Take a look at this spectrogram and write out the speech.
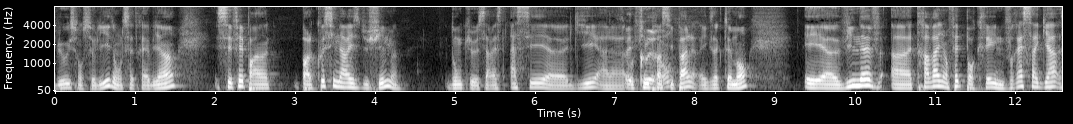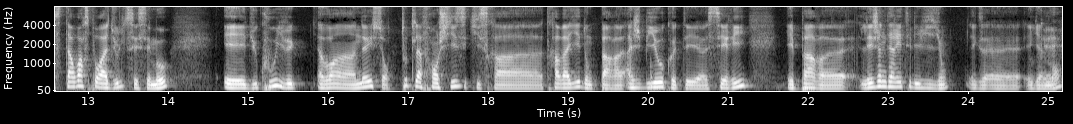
HBO ils sont solides, on le sait très bien. C'est fait par un par le co-scénariste du film, donc euh, ça reste assez euh, lié à la- au film cohérent. principal, exactement. Et euh, Villeneuve euh, travaille en fait pour créer une vraie saga Star Wars pour adultes, c'est ses mots. Et du coup, il veut avoir un œil sur toute la franchise qui sera travaillée donc par HBO côté euh, série et par Legendary Television également.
